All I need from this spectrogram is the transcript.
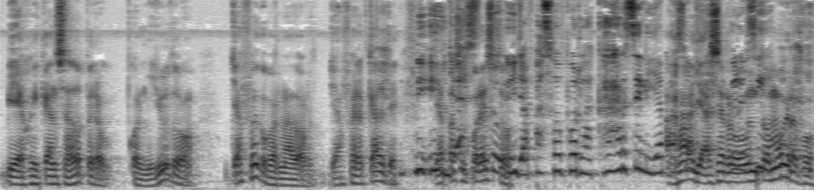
viejo y cansado, pero colmilludo. Ya fue gobernador, ya fue alcalde, ya pasó por esto. Y ya pasó por la cárcel y ya pasó. Ajá, ya se robó un tomógrafo.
